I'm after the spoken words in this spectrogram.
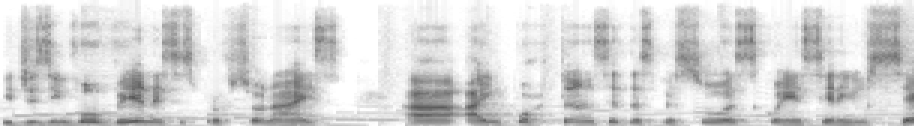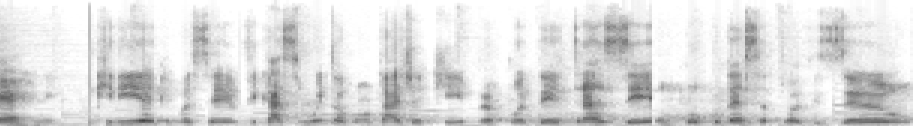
e desenvolver nesses profissionais a, a importância das pessoas conhecerem o CERN. Eu queria que você ficasse muito à vontade aqui para poder trazer um pouco dessa tua visão,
